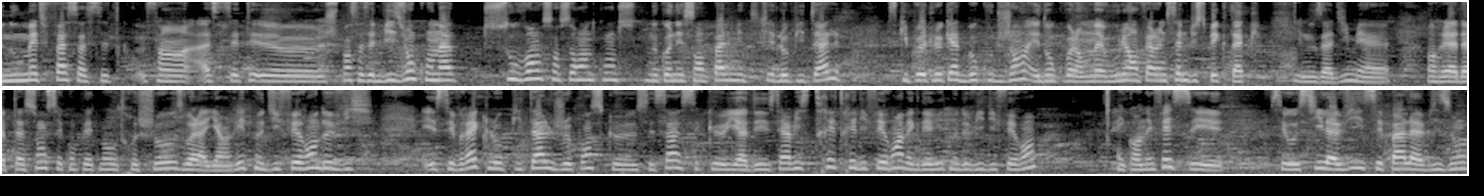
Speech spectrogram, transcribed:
nous mettre face à cette, enfin, à cette, euh, je pense à cette vision qu'on a souvent sans se rendre compte, ne connaissant pas le métier de l'hôpital, ce qui peut être le cas de beaucoup de gens. Et donc voilà, on a voulu en faire une scène du spectacle. Il nous a dit, mais euh, en réadaptation, c'est complètement autre chose. Voilà, il y a un rythme différent de vie. Et c'est vrai que l'hôpital, je pense que c'est ça, c'est qu'il y a des services très très différents avec des rythmes de vie différents. Et qu'en effet, c'est aussi la vie, c'est pas la vision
